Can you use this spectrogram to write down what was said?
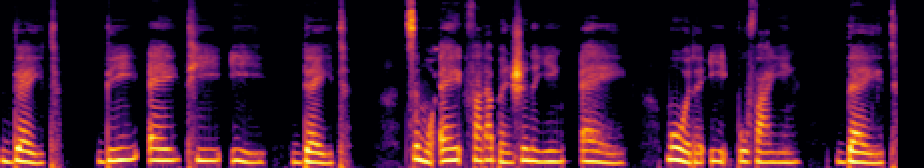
：date，d a t e，date。字母 a 发它本身的音 a，末尾的 e 不发音。date，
